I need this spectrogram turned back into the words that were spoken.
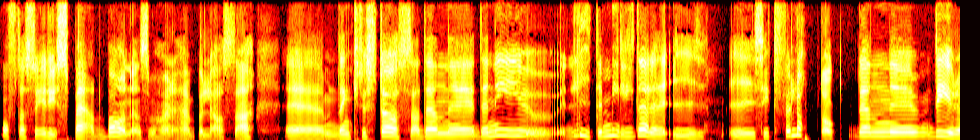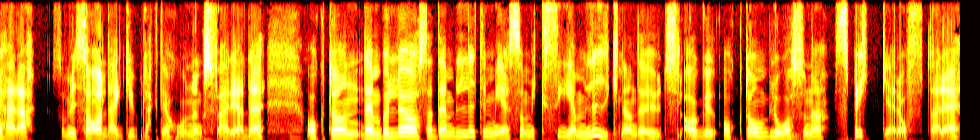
ofta så är det ju spädbarnen som har den här bulösa. Eh, den krustösa den, eh, den är ju lite mildare i, i sitt förlopp dock. Den, eh, det är ju det här som vi sa, det här gulaktiga honungsfärgade. Och den, den bulösa den blir lite mer som eksemliknande utslag och de blåsorna spricker oftare.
